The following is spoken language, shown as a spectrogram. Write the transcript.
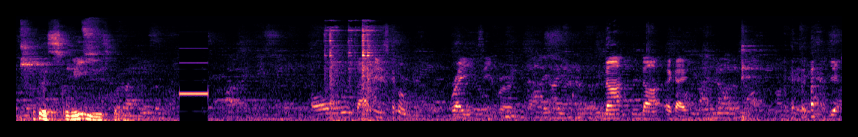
Look at the squeeze, bro. Oh, that is crazy, bro. Nah, nah, okay. yeah.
